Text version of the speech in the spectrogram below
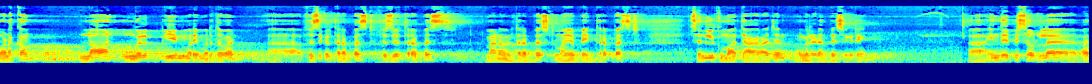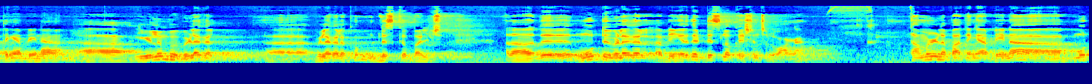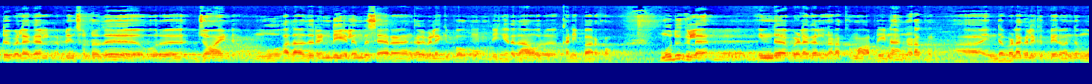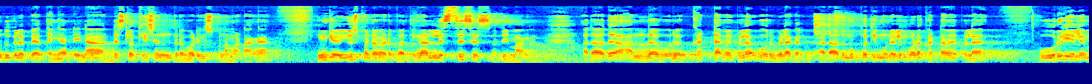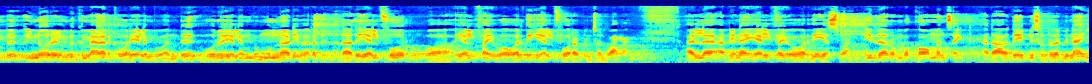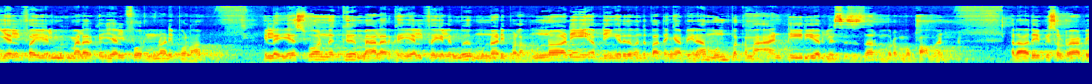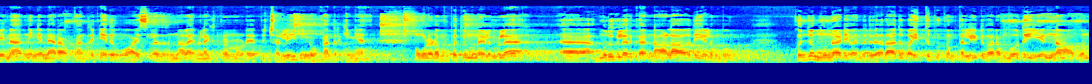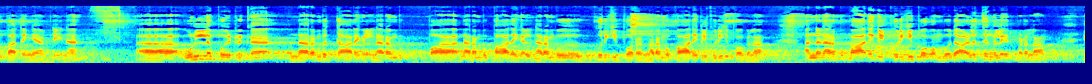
வணக்கம். நான் உங்கள் இயன்முறை மருத்துவன் physical therapist physiotherapist manual therapist myopain therapist Senthilkumar Thiagarajan உங்களிடம் பேசுகிறேன். இந்த எபிசோடில் பார்த்தீங்க அப்படின்னா எலும்பு விலகல் விலகலுக்கும் டிஸ்க் பல்ஜ் அதாவது மூட்டு விலகல் அப்படிங்கிறது டிஸ்லொகேஷன் சொல்லுவாங்க. தமிழில் பார்த்தீங்க அப்படின்னா மூட்டு விலகல் அப்படின்னு சொல்கிறது ஒரு ஜாயிண்ட் மூ அதாவது ரெண்டு எலும்பு சேரங்கள் விலகி போகும் அப்படிங்கிறது தான் ஒரு கணிப்பாக இருக்கும். முதுகில் இந்த விலகல் நடக்குமா அப்படின்னா நடக்கும். இந்த விலகலுக்கு பேர் வந்து முதுகில் பார்த்தீங்க அப்படின்னா டிஸ்லொகேஷனுங்கிற வேர்டு யூஸ் பண்ண மாட்டாங்க. இங்கே யூஸ் பண்ணுற வேர்டு பார்த்தீங்கன்னா லிஸ்திசிஸ் அப்படிம்பாங்க. அதாவது அந்த ஒரு கட்டமைப்பில் ஒரு விலகல். அதாவது முப்பத்தி மூணு எலும்போட கட்டமைப்பில் ஒரு எலும்பு இன்னொரு எலும்புக்கு மேலே இருக்க ஒரு எலும்பு வந்து ஒரு எலும்பு முன்னாடி வர்றது. அதாவது L four L five over the L four அப்படின்னு சொல்லுவாங்க. இல்லை அப்படின்னா L five over the S one இதுதான் ரொம்ப காமன் சைட் அதாவது எப்படி சொல்கிறது அப்படின்னா எல் ஃபைவ் எலும்புக்கு மேலே இருக்க எல் ஃபோர் முன்னாடி போகலாம் இல்லை எஸ் ஒன்னுக்கு மேலே இருக்க எல் ஃபைவ் எலும்பு முன்னாடி போகலாம் முன்னாடி அப்படிங்கிறது வந்து பார்த்தீங்க அப்படின்னா முன்பக்கமாக ஆன்டீரியர் லெசிஸ் தான் ரொம்ப ரொம்ப காமன் அதாவது எப்படி சொல்கிறேன் அப்படின்னா நீங்கள் நேராக உட்காந்துருக்கீங்க இது வாய்ஸில் இருந்ததுனால என்னால் எக்ஸ்பிளைன் பண்ண பிக்சர்லி நீங்கள் உட்காந்துருக்கீங்க உங்களோட முப்பத்தி மூணு எலும்பில் முதுகில் இருக்க நாலாவது எலும்பும் கொஞ்சம் முன்னாடி வந்துடுது அதாவது வயிற்று பக்கம் தள்ளிட்டு வரும்போது என்ன ஆகும்னு பார்த்தீங்க அப்படின்னா உள்ளே போயிட்டுருக்க நரம்பு தாரைகள் நரம்பு பா நரம்பு பாதைகள் நரம்பு குறுகி போகிற நரம்பு பாதைகள் குறுகி போகலாம். அந்த நரம்பு பாதைகள் குறுகி போகும்போது அழுத்தங்கள் ஏற்படலாம்.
